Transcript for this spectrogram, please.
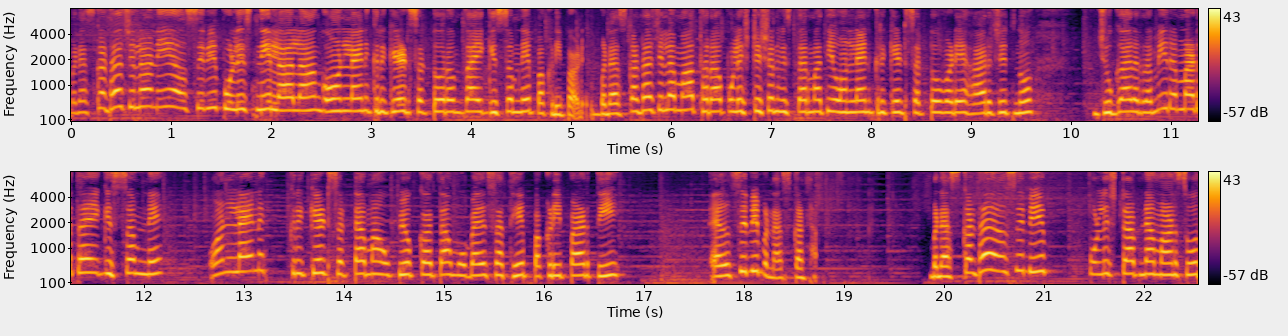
બનાસકાંઠા જિલ્લાની એલસીબી પોલીસની લાલાંગ ઓનલાઈન ક્રિકેટ સટ્ટો રમતા એક કિસ્સમને પકડી પાડ્યો. બનાસકાંઠા જિલ્લામાં થરા પોલીસ સ્ટેશન વિસ્તારમાંથી ઓનલાઈન ક્રિકેટ સટ્ટો વડે હાર જીતનો જુગાર રમી રમાડતા એક કિસ્સમને ઓનલાઈન ક્રિકેટ સટ્ટામાં ઉપયોગ કરતા મોબાઈલ સાથે પકડી પાડતી LCB Banaskantha. Banaskantha LCB police સ્ટાફના માણસો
